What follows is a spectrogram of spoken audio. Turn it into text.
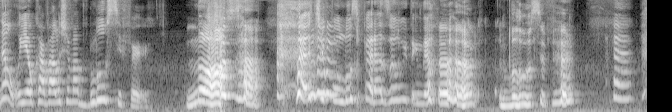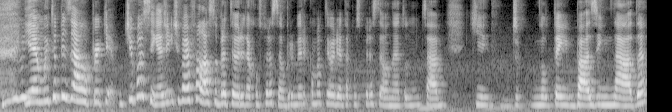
Não, e o cavalo chama Lucifer. Nossa! tipo, Lucifer azul, entendeu? Lucifer. E é muito bizarro, porque, tipo assim, a gente vai falar sobre a teoria da conspiração. Primeiro que é uma teoria da conspiração, né? Todo mundo sabe que não tem base em nada.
